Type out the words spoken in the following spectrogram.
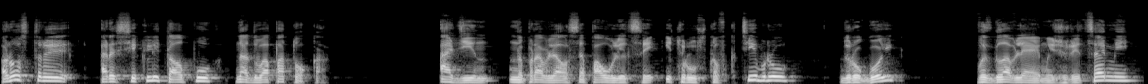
Ростры рассекли толпу на два потока. Один направлялся по улице Итрусков к Тибру, другой, возглавляемый жрецами,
